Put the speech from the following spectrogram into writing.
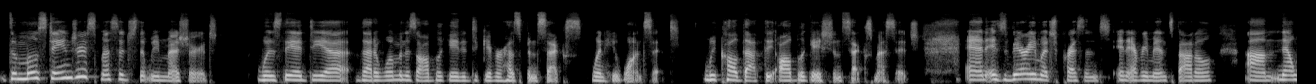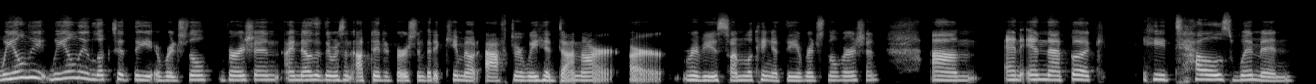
The most dangerous message that we measured was the idea that a woman is obligated to give her husband sex when he wants it. We called that the obligation sex message, and it's very much present in every man's battle. Um, now we only we only looked at the original version. I know that there was an updated version, but it came out after we had done our our review. So I'm looking at the original version, um, and in that book, he tells women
